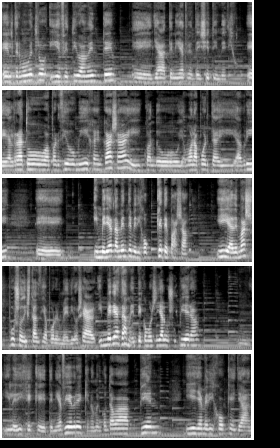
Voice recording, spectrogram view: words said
el termómetro y efectivamente eh, ya tenía 37 y medio. Eh, al rato apareció mi hija en casa y cuando llamó a la puerta y abrí, eh, inmediatamente me dijo, ¿qué te pasa? Y además puso distancia por el medio, o sea, inmediatamente, como si ya lo supiera. Y le dije que tenía fiebre, que no me encontraba bien y ella me dijo que ya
